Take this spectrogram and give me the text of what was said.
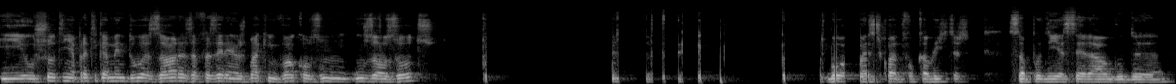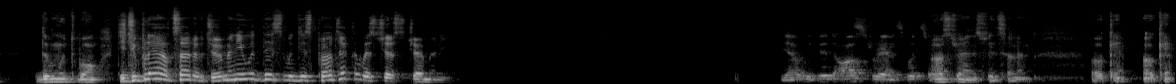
e o show tinha praticamente duas horas a fazerem os backing vocals uns aos outros. Boa, esses quatro vocalistas só podia ser algo de, de muito bom. Did you play outside of Germany with this with this project or was just Germany? Yeah, we did Austria and Switzerland. Austria and Switzerland. Okay, okay.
